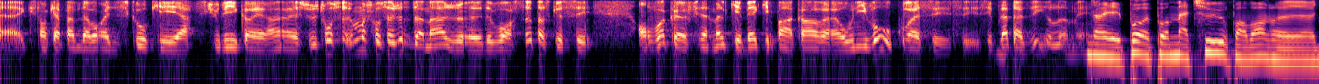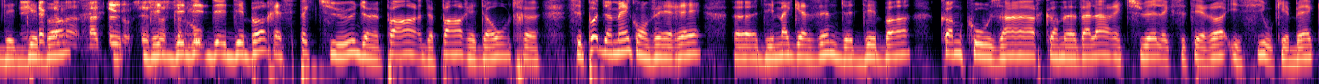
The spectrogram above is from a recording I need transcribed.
euh, qui sont capables d'avoir un discours qui est articulé et cohérent. Euh, Je, je trouve ça, moi, je trouve ça juste dommage euh, de voir ça parce que c'est, on voit que finalement le Québec n'est pas encore au niveau, quoi. C'est, c'est, c'est plate à dire là, mais Non, et pas, pas mature pour avoir euh, des Exactement, débats. mature, c'est des, ça, des- des- des débats respectueux d'un part, de part et d'autre. C'est pas demain qu'on verrait euh, des magazines de débats comme Causeur, comme Valeurs Actuelles, etc. ici au Québec.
